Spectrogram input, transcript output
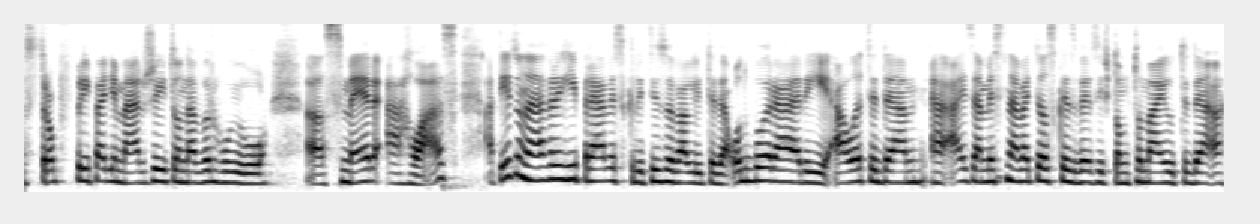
strop v prípade marží to navrhujú e, Smer a Hlas. A tieto návrhy práve skritizovali teda odborári, ale teda aj zamestnávateľské zväzy v tomto majú teda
